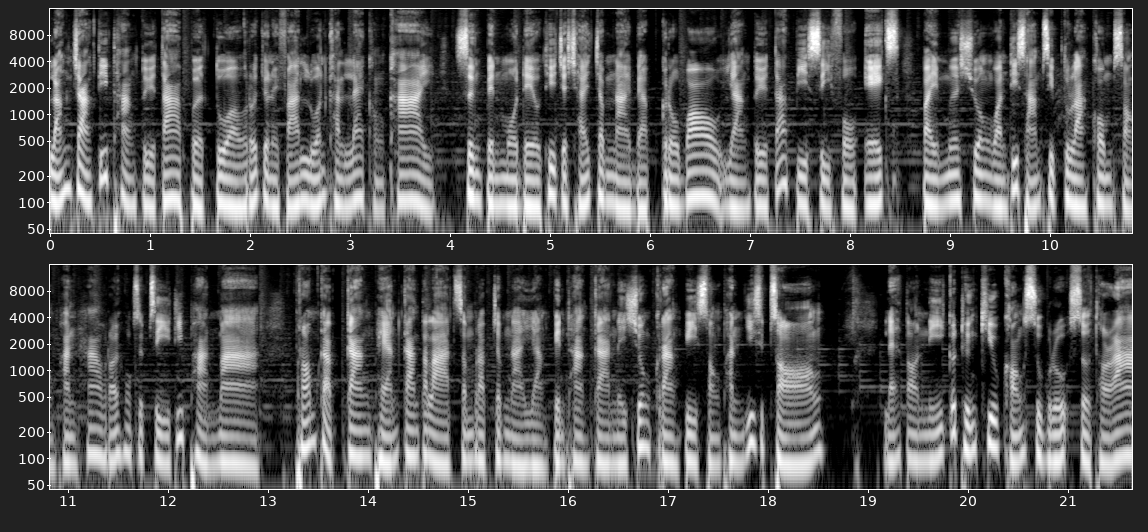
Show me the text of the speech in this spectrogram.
หลังจากที่ทางโตโยต้าเปิดตัวรถยนต์ไฟฟ้าล้วนคันแรกของค่าย ซึ่งเป็นโมเดลที่จะใช้จำหน่ายแบบ global อย่าง Toyota BC4X ไปเมื่อช่วงวันที่ 30 ตุลาคม 2564 ที่ผ่านมา พร้อมกับกางแผนการตลาดสำหรับจำหน่ายอย่างเป็นทางการในช่วงกลางปี 2022 และตอนนี้ก็ถึงคิวของ Subaru Sotora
